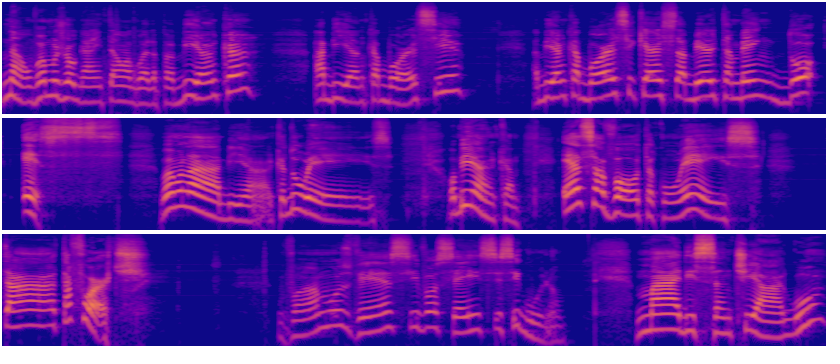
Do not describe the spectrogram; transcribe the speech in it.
Não, vamos jogar então agora para Bianca. A Bianca Borse. A Bianca Borse quer saber também do ex. Vamos lá, Bianca, do ex. Ô, Bianca, essa volta com o ex tá, tá forte. Vamos ver se vocês se seguram. Mari Santiago.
